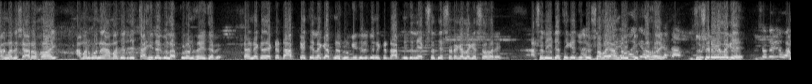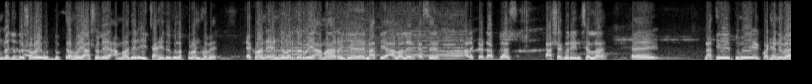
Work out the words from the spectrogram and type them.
বাংলাদেশে আরও হয় আমার মনে হয় আমাদের যে চাহিদাগুলা পূরণ হয়ে যাবে। কারণ এখানে একটা ডাব খাইতে লাগে আপনার রুগীদের জন্য একটা ডাব নিতে একশো দেড়শো টাকা লাগে শহরে। আসলে এটা থেকে যদি সবাই আমরা উদ্যোক্তা হই দুশো টাকা লাগে? আমরা যদি সবাই উদ্যোক্তা হই আসলে আমাদের এই চাহিদাগুলো পূরণ হবে। এখন হ্যান্ড ওভার করবে আমার এই যে নাতি আলালের কাছে আরেকটা ডাব গাছ। আশা করি ইনশাল্লাহ নাতি তুমি কয়টা নিবা?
